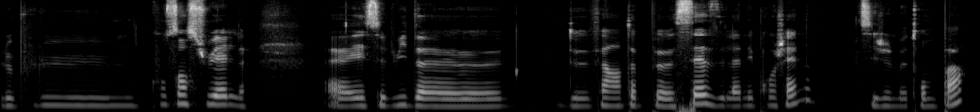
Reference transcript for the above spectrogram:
le plus consensuel euh, est celui de, de faire un top 16 l'année prochaine, si je ne me trompe pas.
